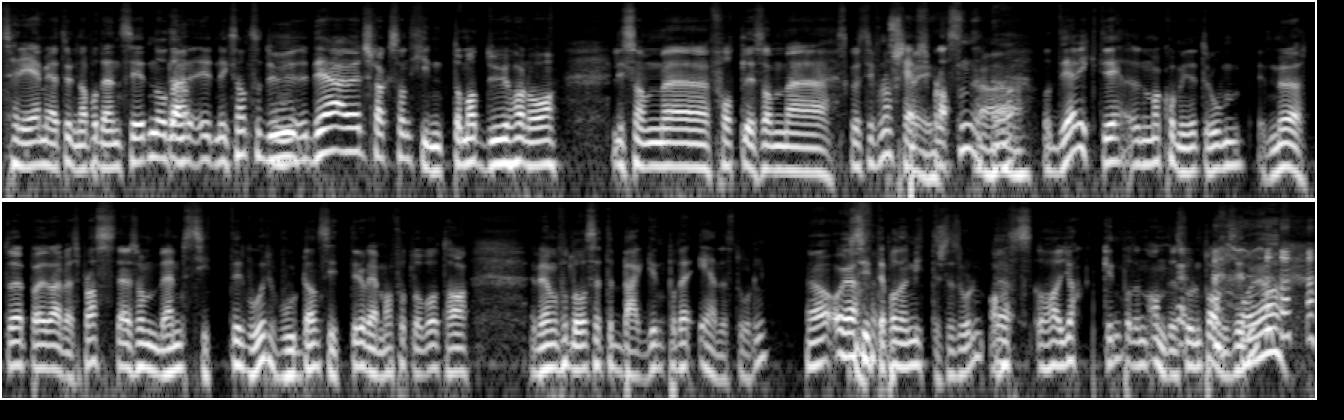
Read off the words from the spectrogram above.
tre meter unna på den siden. Og der, ikke sant? Så du, Mm. det er jo et slags sånn hint om at du har nå liksom uh, fått liksom uh, Skal vi si for noe? Sjefsplassen. Ja, ja. Og det er viktig når man kommer inn i et rom, et møte på en arbeidsplass. Det er liksom hvem sitter hvor, hvordan sitter, og hvem har fått lov å ta Hvem har fått lov å sette bagen på den ene stolen. Ja, å ja. Sitte på den midterste stolen, og, ha, og har, jakken på den andre stolen på andre siden. Å ja.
